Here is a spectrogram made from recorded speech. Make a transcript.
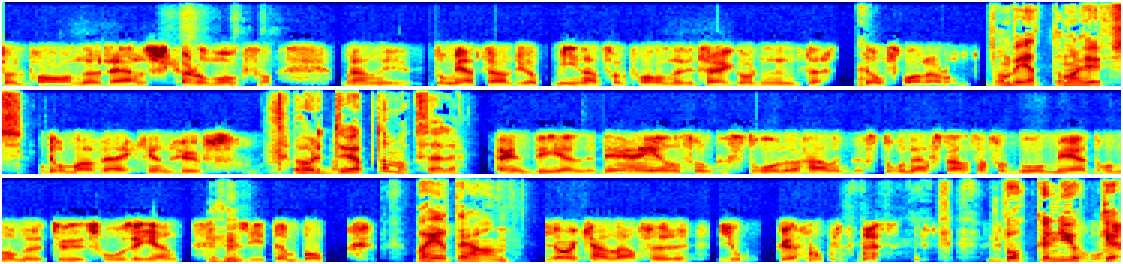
tulpaner, det älskar de också. Men de äter aldrig upp mina tulpaner i trädgården inte. De svarar de. De vet, de har hyfs. De har verkligen hyfs. Har du döpt dem också eller? En del. Det är en som står, och han står nästan så jag får gå med honom ut till utfodringen. En liten bock. Vad heter han? Jag kallar han för Jocke. Bocken Jocke.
